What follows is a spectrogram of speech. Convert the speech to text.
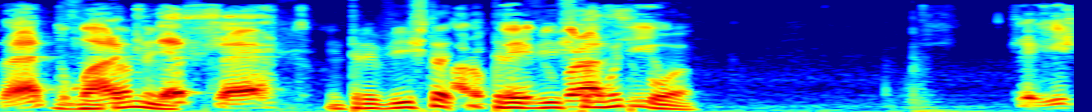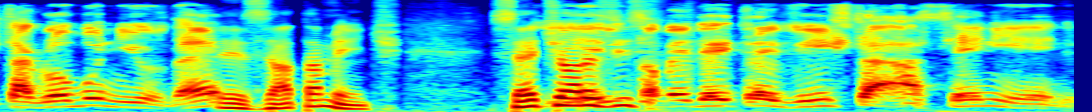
Né? Tomara Exatamente. que dê certo. Entrevista, entrevista muito boa. Entrevista à Globo News, né? Exatamente. Sete E horas ele e... também deu entrevista à CNN.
